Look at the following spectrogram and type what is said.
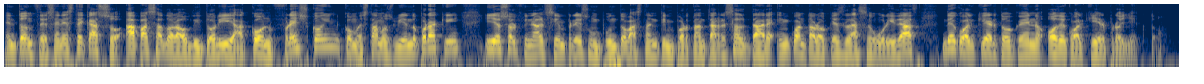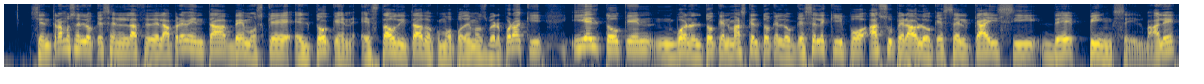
Entonces en este caso ha pasado la auditoría con Freshcoin, como estamos viendo por aquí, y eso al final siempre es un punto bastante importante a resaltar en cuanto a lo que es la seguridad de cualquier token o de cualquier proyecto. Si entramos en lo que es el enlace de la preventa, vemos que el token está auditado como podemos ver por aquí y el token, bueno, el token más que el token, lo que es el equipo, ha superado lo que es el KIC de Pinksale, ¿vale?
